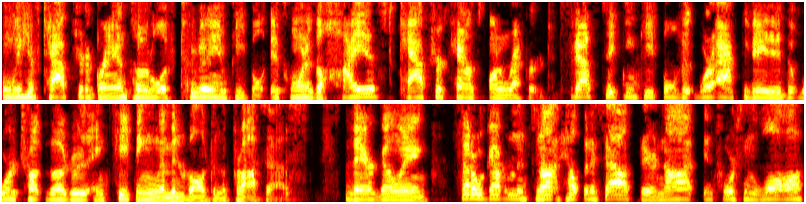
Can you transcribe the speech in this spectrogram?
we have captured a grand total of 2 million people. It's one of the highest capture counts on record. So that's taking people that were activated, that were Trump voters, and keeping them involved in the process. They're going, federal government's not helping us out. They're not enforcing the law.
